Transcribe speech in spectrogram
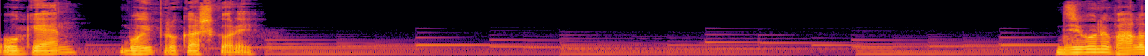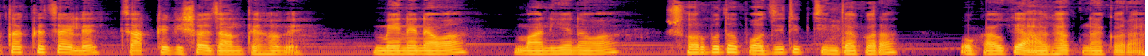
ও জ্ঞান বহিঃপ্রকাশ করে। জীবনে ভালো থাকতে চাইলে চারটি বিষয় জানতে হবে। মেনে নেওয়া, মানিয়ে নেওয়া, সর্বদা পজিটিভ চিন্তা করা ও কাউকে আঘাত না করা।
